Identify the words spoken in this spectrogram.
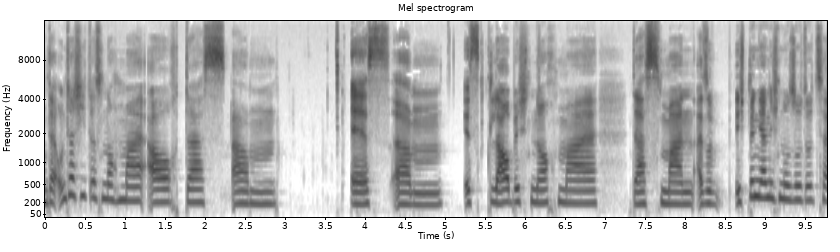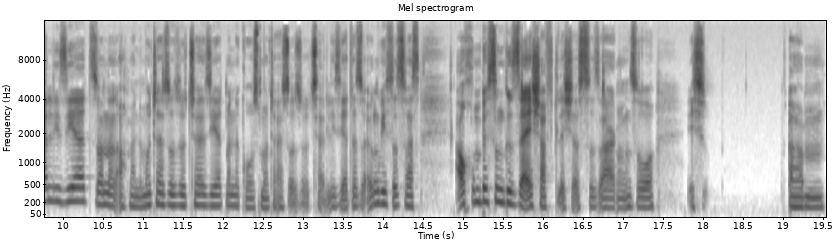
Der Unterschied ist nochmal auch, dass ähm, es ähm, ist, glaube ich, nochmal, dass man, also ich bin ja nicht nur so sozialisiert, sondern auch meine Mutter ist so sozialisiert, meine Großmutter ist so sozialisiert. Also irgendwie ist es was auch ein bisschen gesellschaftliches zu sagen, so ich ähm,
